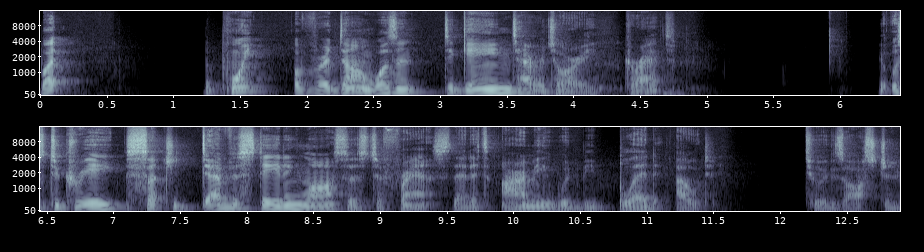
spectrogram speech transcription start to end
But the point of Verdun wasn't to gain territory, correct? It was to create such devastating losses to France that its army would be bled out to exhaustion.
